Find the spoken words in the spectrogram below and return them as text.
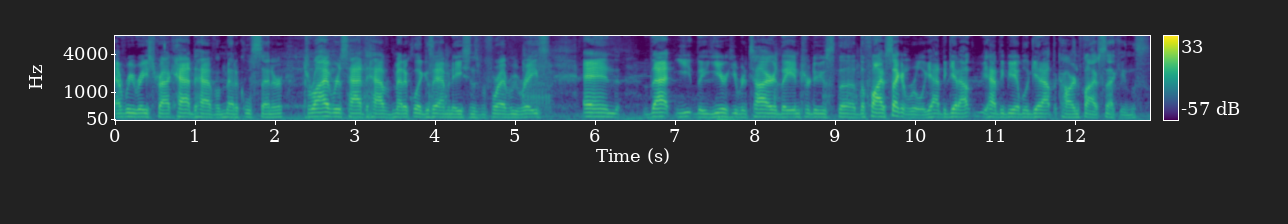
Every racetrack had to have a medical center. Drivers had to have medical examinations before every race, and that the year he retired, they introduced the the five second rule. You had to get out. You had to be able to get out the car in five seconds.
